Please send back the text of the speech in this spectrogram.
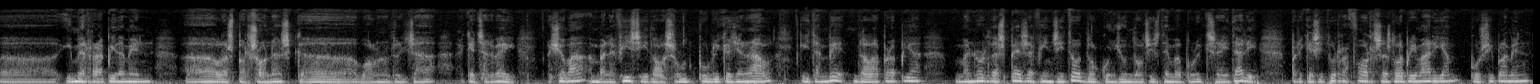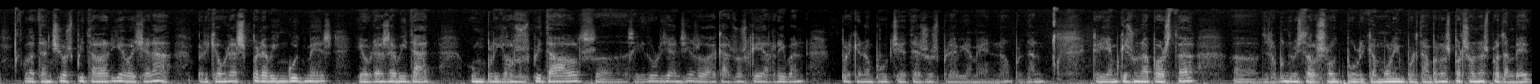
eh, i més ràpidament a les persones que volen utilitzar aquest servei. Això va en benefici de la salut pública general i també de la pròpia menor despesa fins i tot del conjunt del sistema públic sanitari, perquè si tu reforces la primària, possiblement l'atenció hospitalària baixarà, perquè hauràs previngut més i hauràs evitat omplir els hospitals, eh, sigui d'urgències o de casos que ja arriben perquè no han pogut ser atesos prèviament. No? Per tant, creiem que és una aposta eh, des del punt de vista de la salut pública molt important per a les persones, però també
